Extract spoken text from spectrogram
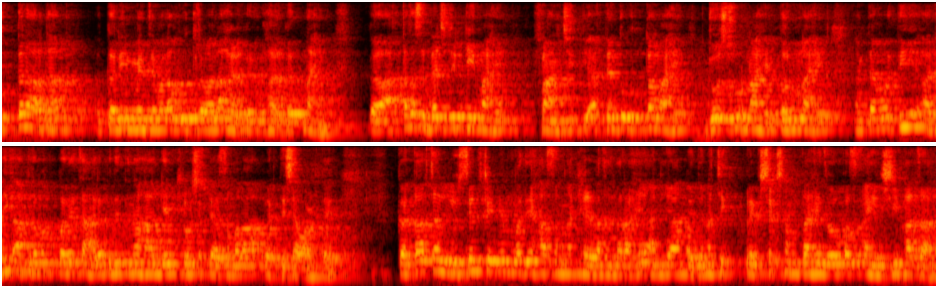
उत्तर अर्धात करीम मेझेमाला उतरवायला हरकत हरकत नाही. आत्ताचा सध्याची जी टीम आहे फ्रान्सची ती अत्यंत उत्तम आहे जोशपूर्ण आहे तरुण आहे. आणि त्यामुळे ती अधिक आक्रमकपणे चांगल्या पद्धतीनं हा गेम खेळू शकते असं मला व्यक्तिशा वाटतंय. कतारच्या लुसेल स्टेडियममध्ये हा सामना खेळला जाणार आहे आणि या मैदानाची प्रेक्षक क्षमता आहे जवळपास ऐंशी हजार.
